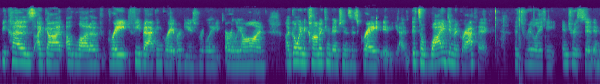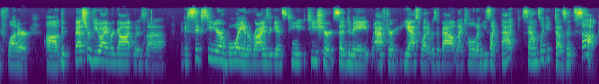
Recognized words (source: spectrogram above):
because I got a lot of great feedback and great reviews really early on. Uh, going to comic conventions is great. It, it's a wide demographic that's really interested in Flutter. Uh, the best review I ever got was uh, like a 16 year old boy in a Rise Against t shirt said to me after he asked what it was about, and I told him, he's like, that sounds like it doesn't suck.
